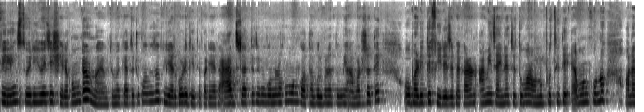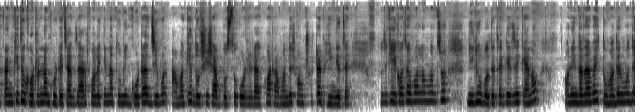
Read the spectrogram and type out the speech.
ফিলিংস তৈরি হয়েছে, সেরকমটাও নয়। আমি তোমাকে এতটুকু অন্তত ক্লিয়ার করে দিতে পারি। আর আজ রাতে তুমি কোনো রকম কোনো কথা বলবে না। তুমি আমার সাথে ও বাড়িতে ফিরে যাবে। কারণ আমি চাই না যে তোমার অনুপস্থিতিতে এমন কোনো অনাকাঙ্ক্ষিত ঘটনা ঘটে যাক, যার ফলে কিনা তুমি গোটা জীবন আমাকে দোষী সাব্যস্ত করে রাখো আর আমাদের সংসারটা ভেঙে যায়। কি এই কথা বললাম মাত্র? নীলু বলতে থাকে যে, কেন? অনিক দাদাভাই তোমাদের মধ্যে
